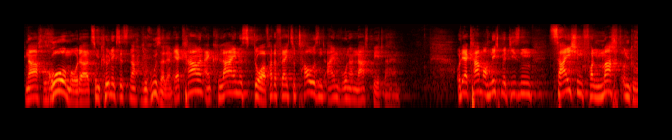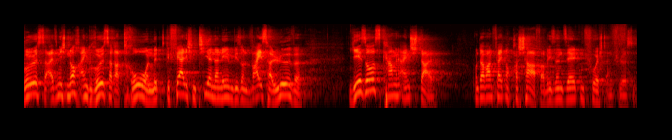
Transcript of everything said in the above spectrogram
nach Rom oder zum Königssitz nach Jerusalem. Er kam in ein kleines Dorf, hatte vielleicht so 1000 Einwohner nach Bethlehem. Und er kam auch nicht mit diesen Zeichen von Macht und Größe, also nicht noch ein größerer Thron mit gefährlichen Tieren daneben wie so ein weißer Löwe. Jesus kam in einen Stall und da waren vielleicht noch ein paar Schafe, aber die sind selten furchteinflößend.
